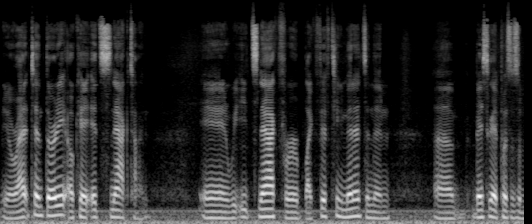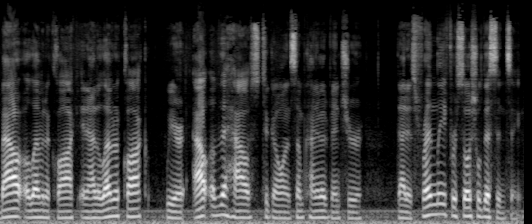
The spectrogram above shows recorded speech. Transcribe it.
you know right at 10:30, okay, it's snack time, and we eat snack for like 15 minutes, and then uh, basically it puts us about 11 o'clock. And at 11 o'clock, we are out of the house to go on some kind of adventure that is friendly for social distancing.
